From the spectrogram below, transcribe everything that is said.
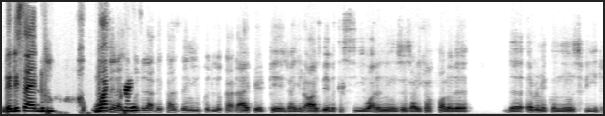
They decide what that you could do that because then you could look at the iPad page and you'd always be able to see what the news is, or you can follow the the Every Mickle news feed.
